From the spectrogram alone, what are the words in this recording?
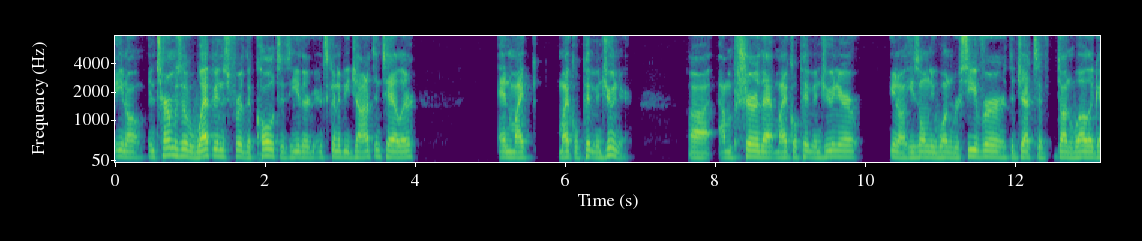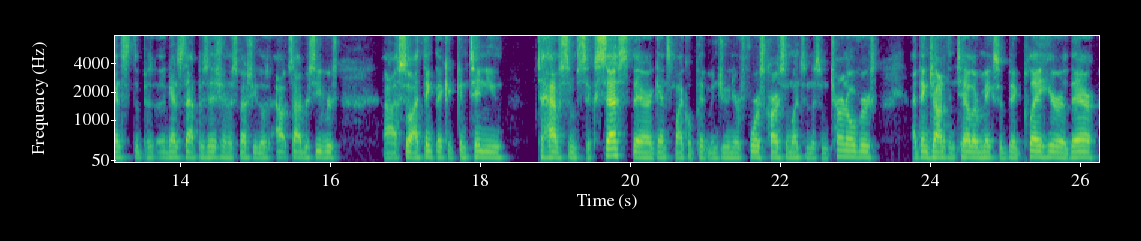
you know, in terms of weapons for the Colts, is either it's going to be Jonathan Taylor and Mike Michael Pittman Jr. Uh, I'm sure that Michael Pittman Jr. You know, he's only one receiver. The Jets have done well against the against that position, especially those outside receivers. Uh, so I think they could continue to have some success there against Michael Pittman Jr. Force Carson Wentz into some turnovers. I think Jonathan Taylor makes a big play here or there.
